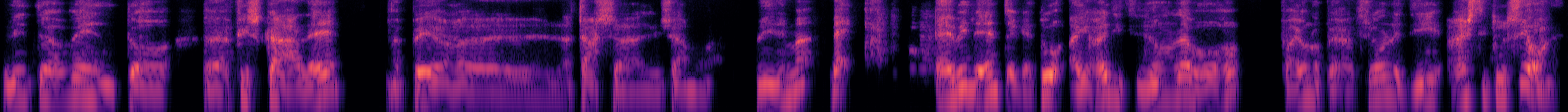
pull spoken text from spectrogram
l'intervento eh, fiscale per eh, la tassa diciamo, minima, beh, è evidente che tu ai redditi di un lavoro fai un'operazione di restituzione,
